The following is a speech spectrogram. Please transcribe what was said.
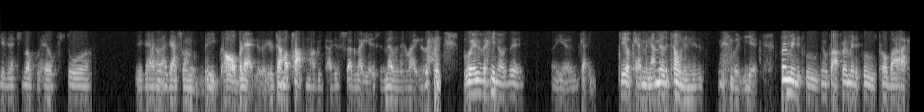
Get it at your local health store. You got I got some big all black. Every time I pop them, I just I be like, yeah, this is melanin, right? Whereas you know, the uh, yeah, got the gel cabinet, not melatonin. but yeah, fermented foods. Number five, fermented foods, probiotics.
